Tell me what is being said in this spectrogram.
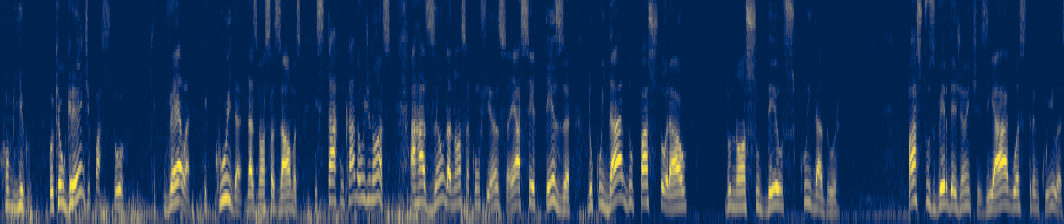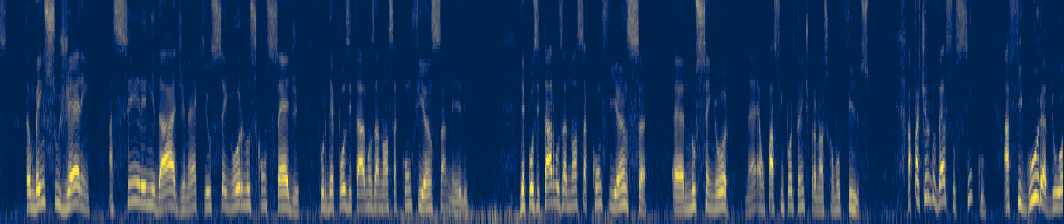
comigo. Porque o grande pastor que vela, que cuida das nossas almas, está com cada um de nós. A razão da nossa confiança é a certeza do cuidado pastoral do nosso Deus cuidador. Pastos verdejantes e águas tranquilas também sugerem a serenidade né, que o Senhor nos concede por depositarmos a nossa confiança nele depositarmos a nossa confiança é, no Senhor né, é um passo importante para nós como filhos. A partir do verso 5, a figura do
